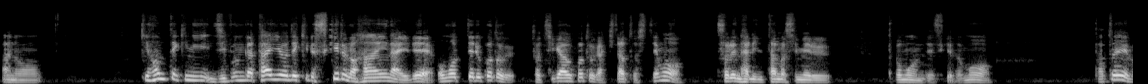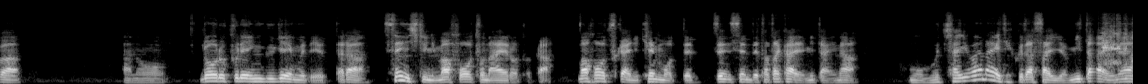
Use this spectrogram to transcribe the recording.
あの、基本的に自分が対応できるスキルの範囲内で思ってることと違うことが来たとしても、それなりに楽しめると思うんですけども、例えば、あの、ロールプレイングゲームで言ったら、戦士に魔法を唱えろとか、魔法使いに剣持って前線で戦えみたいな、もう無茶言わないでくださいよみたいな、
